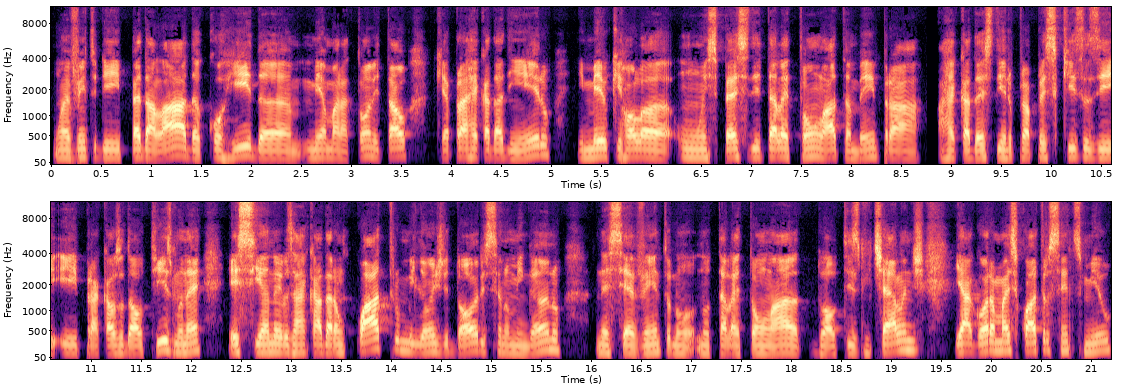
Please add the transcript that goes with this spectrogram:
um evento de pedalada, corrida, meia maratona e tal, que é para arrecadar dinheiro e meio que rola uma espécie de teleton lá também para arrecadar esse dinheiro para pesquisas e, e para a causa do autismo, né? Esse ano eles arrecadaram 4 milhões de dólares, se eu não me engano, nesse evento no, no Teleton lá do Autism Challenge, e agora mais 400 mil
